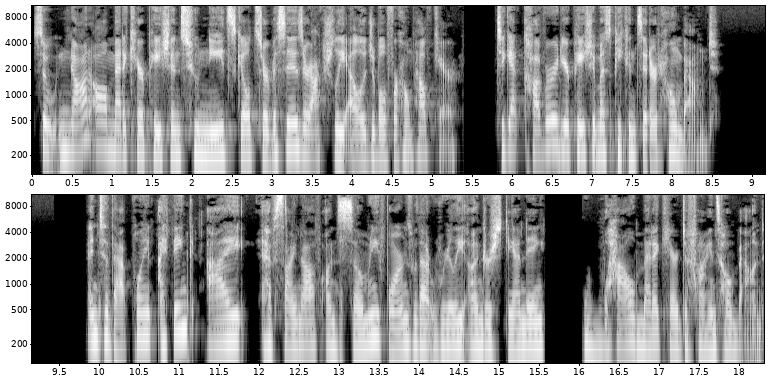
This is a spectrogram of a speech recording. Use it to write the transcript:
So not all Medicare patients who need skilled services are actually eligible for home health care. To get covered, your patient must be considered homebound. And to that point, I think I have signed off on so many forms without really understanding how Medicare defines homebound.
